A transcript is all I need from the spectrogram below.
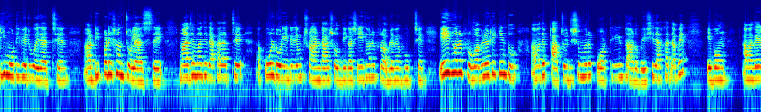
ডিমোটিভেট হয়ে যাচ্ছেন ডিপ্রেশন চলে আসছে। মাঝে মাঝে দেখা যাচ্ছে কোল্ড ওরিয়েন্টেড যেমন ঠান্ডা, সর্দি, কাশি এই ধরনের প্রবলেমে ভুগছেন। এই ধরনের প্রবাবিলিটি কিন্তু আমাদের পাঁচই ডিসেম্বরের পর থেকে কিন্তু আরও বেশি দেখা যাবে এবং আমাদের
